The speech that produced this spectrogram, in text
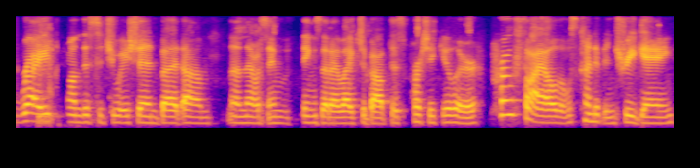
right on this situation but um and i was saying things that i liked about this particular profile that was kind of intriguing.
